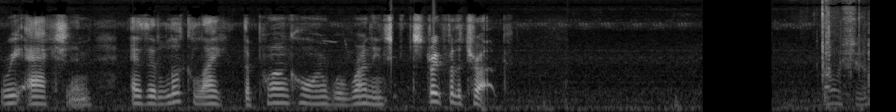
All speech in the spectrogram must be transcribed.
reaction as it looked like the pronghorn were running straight for the truck. Oh shoot.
